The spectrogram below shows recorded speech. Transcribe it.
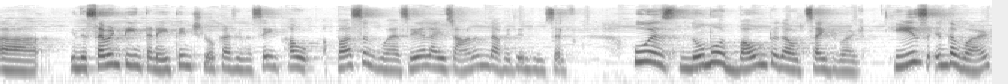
uh, in the 17th and 18th shlokas he was saying how a person who has realized Ananda within himself, who is no more bound to the outside world, he is in the world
